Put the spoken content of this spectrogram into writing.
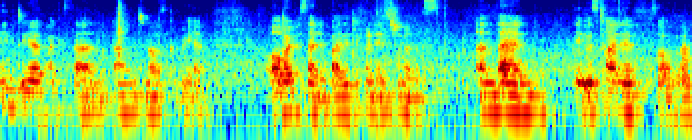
India, Pakistan, and North Korea, all represented by the different instruments. And then it was kind of sort of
